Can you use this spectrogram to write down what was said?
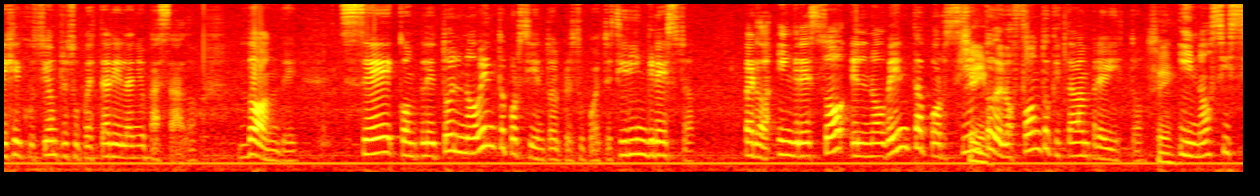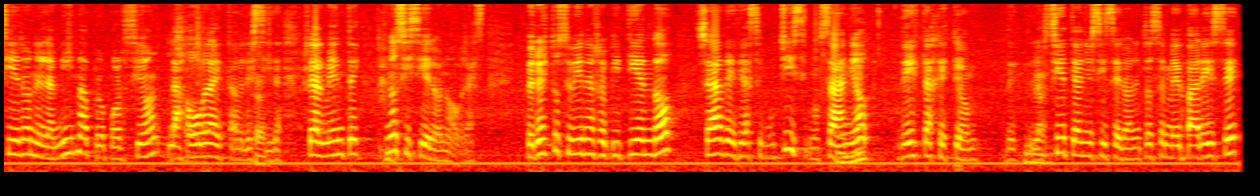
la ejecución presupuestaria el año pasado, donde se completó el 90% del presupuesto, es decir, ingreso, perdón, ingresó el 90% de los fondos que estaban previstos y no se hicieron en la misma proporción las obras establecidas. Realmente no se hicieron obras. Pero esto se viene repitiendo ya desde hace muchísimos años de esta gestión, de los siete años hicieron. Entonces me parece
